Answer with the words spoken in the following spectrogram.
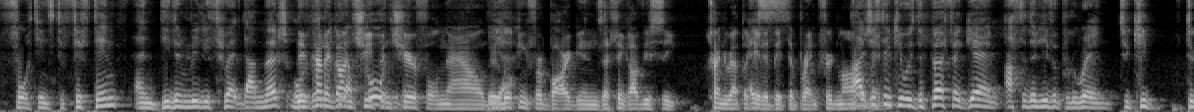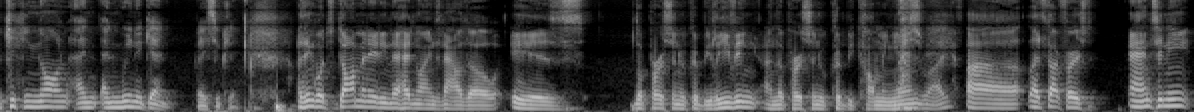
14th to 15th and didn't really threat that much. They've kind of gone cheap and cheerful now. They're Yeah. looking for bargains. I think obviously trying to replicate a bit the Brentford model. I just maybe. think it was the perfect game after the Liverpool win to keep to kicking on and, and win again, basically. I think what's dominating the headlines now, though, is the person who could be leaving and the person who could be coming in. That's right. Uh, let's start first. Antony,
